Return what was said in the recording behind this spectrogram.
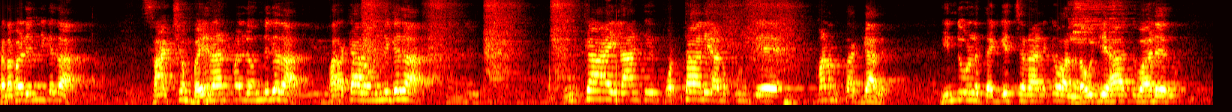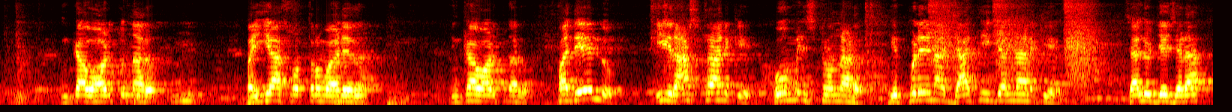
కనబడింది కదా. సాక్ష్యం బైరాన్పల్లి ఉంది కదా. పరకాల ఉంది కదా. ఇంకా ఇలాంటి పుట్టాలి అనుకుంటే మనం తగ్గాలి. హిందువులను తగ్గించడానికి వాళ్ళు లవ్ జిహాద్ వాడారు. ఇంకా వాడుతున్నారు. బయ్యా సూత్రం వాడారు. ఇంకా వాడుతున్నారు. పదేళ్ళు ఈ రాష్ట్రానికి హోమ్ మినిస్టర్ ఉన్నాడు. ఎప్పుడైనా జాతీయ జెండానికి సల్యూట్ చేశాడా?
